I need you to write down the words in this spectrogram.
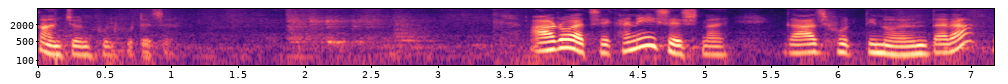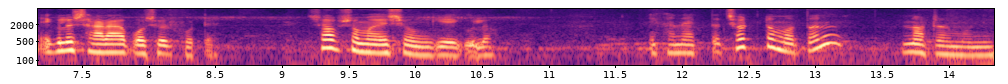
কাঞ্চন ফুল ফুটেছে। আরও আছে, এখানেই শেষ নয়। গাছ, ভর্তি নয়নতারা এগুলো সারা বছর ফোটে। সব সময়ের সঙ্গী এগুলো। এখানে একটা ছোট্ট মতন নটারমণি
